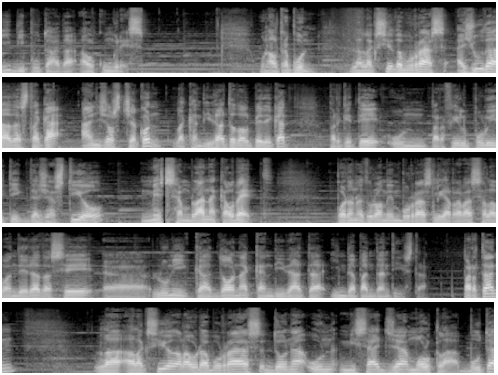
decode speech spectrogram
i diputada al Congrés. Un altre punt. L'elecció de Borràs ajuda a destacar Àngels Chacón, la candidata del PDeCAT, perquè té un perfil polític de gestió més semblant a Calvet. Però, naturalment, Borràs li arrabassa la bandera de ser eh, l'única dona candidata independentista. Per tant, L'elecció de Laura Borràs dona un missatge molt clar. Votar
